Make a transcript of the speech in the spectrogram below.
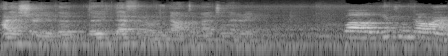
I assure you, they're, they're definitely not imaginary. Well, you can go on.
